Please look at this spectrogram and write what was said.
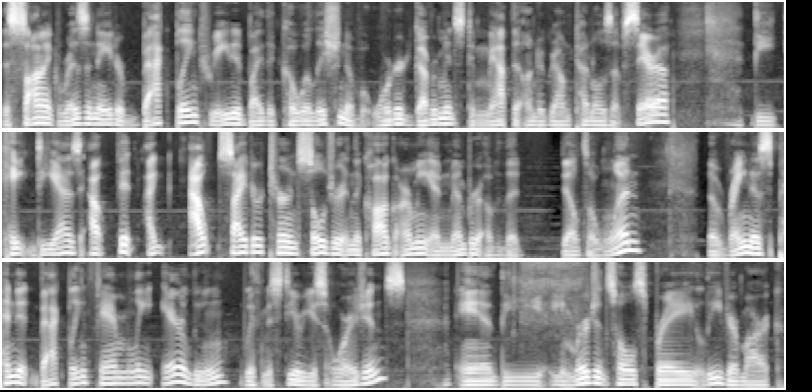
The Sonic Resonator backbling, created by the coalition of ordered governments to map the underground tunnels of Sera the Kate Diaz outfit, I, outsider turned soldier in the Cog Army and member of the Delta One. The Reyna's pendant backbling family heirloom with mysterious origins, and the emergence hole spray leave your mark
